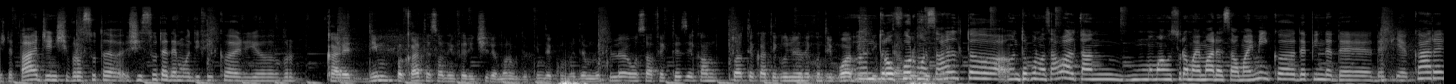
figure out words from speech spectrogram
60-80 de pagini și vreo sută, și sute de modificări. Vreo... Care, din păcate sau din fericire, mă rog, depinde cum vedem lucrurile, o să afecteze cam toate categoriile de contribuabili. Într-o formă sau altă, într-o formă sau alta, în măsură mai mare sau mai mică, depinde de, de fiecare.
